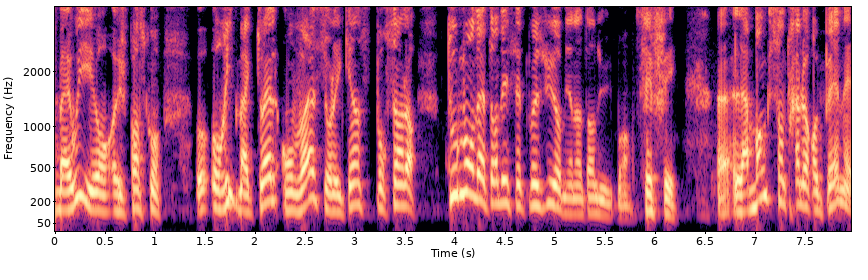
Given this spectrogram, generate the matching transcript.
ben oui, je pense qu'au rythme actuel, on va sur les 15%. Alors, tout le monde attendait cette mesure, bien entendu. Bon, c'est fait. Euh, la Banque Centrale Européenne,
